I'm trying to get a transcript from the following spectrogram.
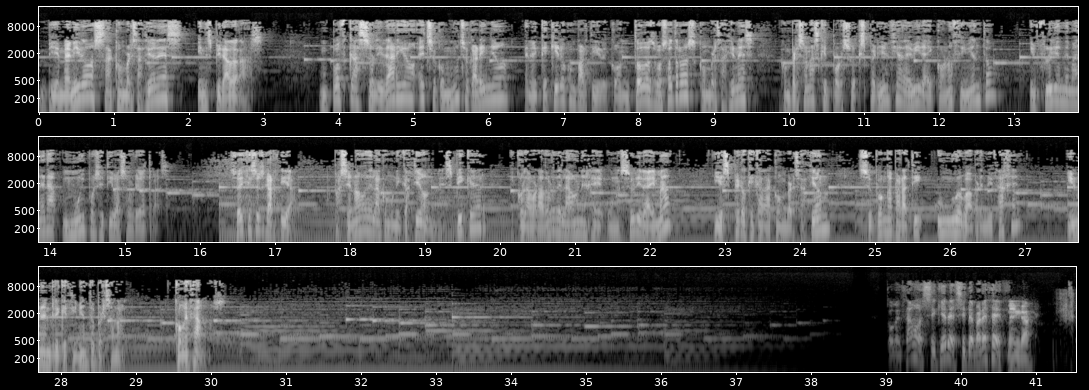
Bienvenidos a Conversaciones Inspiradoras, un podcast solidario hecho con mucho cariño en el que quiero compartir con todos vosotros conversaciones con personas que por su experiencia de vida y conocimiento influyen de manera muy positiva sobre otras. Soy Jesús García, apasionado de la comunicación, speaker y colaborador de la ONG Unsuri Daima y espero que cada conversación suponga para ti un nuevo aprendizaje y un enriquecimiento personal. Comenzamos. Comenzamos, si quieres, si te parece. Venga.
